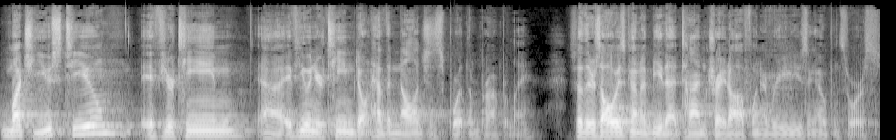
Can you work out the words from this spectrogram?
much use to you if your team, uh, if you and your team don't have the knowledge to support them properly. So there's always going to be that time trade off whenever you're using open source.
